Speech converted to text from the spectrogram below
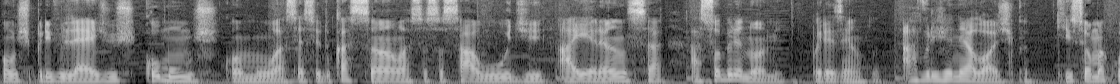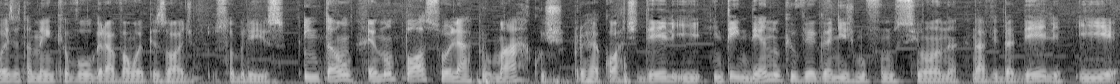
com os privilégios comuns, como acesso à educação, acesso à saúde, a herança, a sobrenome, por exemplo, árvore genealógica, que isso é uma coisa também que eu vou gravar um episódio sobre isso. Então, eu não posso olhar para o Marcos, para o recorte dele e entendendo que o veganismo funciona na vida dele e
